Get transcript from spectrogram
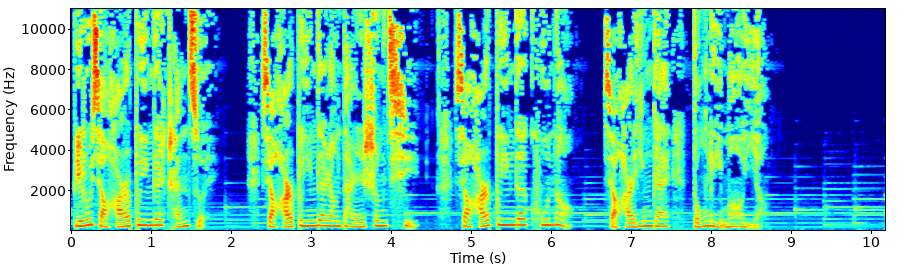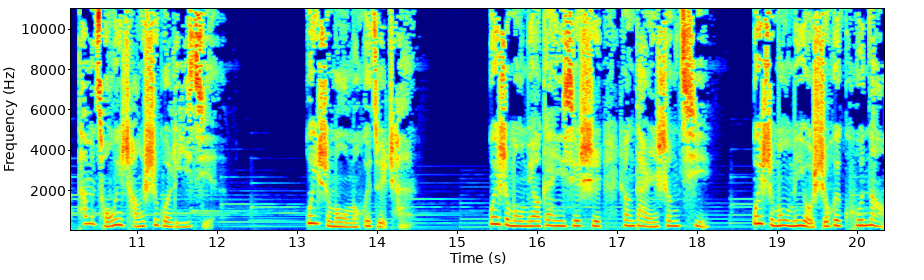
比如，小孩不应该馋嘴，小孩不应该让大人生气，小孩不应该哭闹，小孩应该懂礼貌一样。他们从未尝试过理解，为什么我们会嘴馋？为什么我们要干一些事让大人生气？为什么我们有时会哭闹？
